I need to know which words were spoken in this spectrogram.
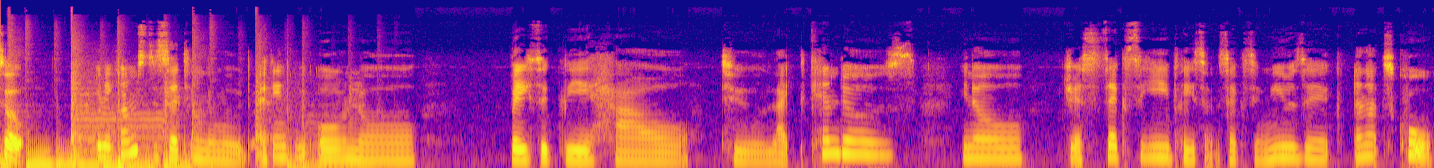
So, when it comes to setting the mood, I think we all know basically how to light candles, you know, dress sexy, play some sexy music, and that's cool.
